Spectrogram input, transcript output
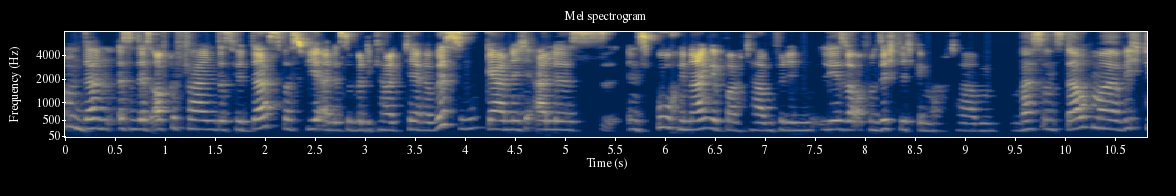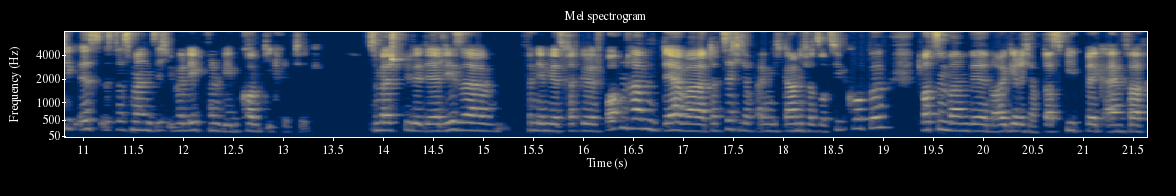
Und dann ist uns erst aufgefallen, dass wir das, was wir alles über die Charaktere wissen, gar nicht alles ins Buch hineingebracht haben, für den Leser offensichtlich gemacht haben. Was uns da auch mal wichtig ist, ist, dass man sich überlegt, von wem kommt die Kritik. Zum Beispiel der Leser von dem wir jetzt gerade gesprochen haben, der war tatsächlich auch eigentlich gar nicht unsere Zielgruppe. Trotzdem waren wir neugierig auf das Feedback einfach,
